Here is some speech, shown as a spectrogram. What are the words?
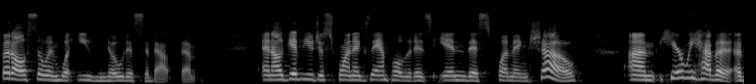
but also in what you notice about them. And I'll give you just one example that is in this Fleming show. Um, here we have a, a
